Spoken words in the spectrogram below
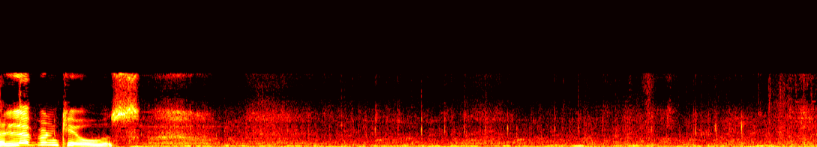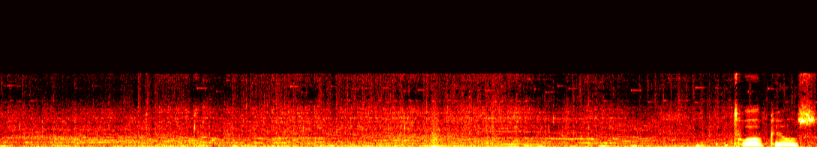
Eleven kills. Twelve kills.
